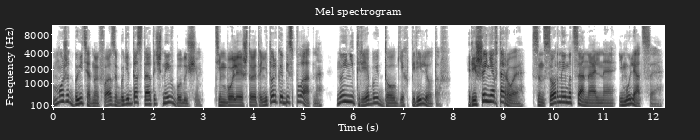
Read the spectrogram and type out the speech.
Может быть, одной фазы будет достаточно и в будущем. Тем более, что это не только бесплатно, но и не требует долгих перелетов. Решение второе. Сенсорно-эмоциональная эмуляция.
